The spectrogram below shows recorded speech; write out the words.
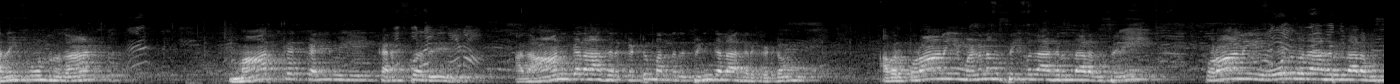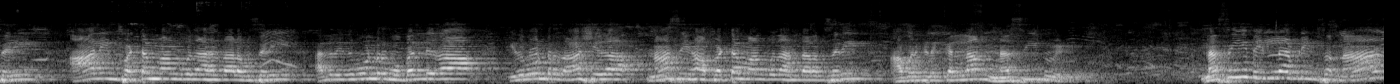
அதை போன்றுதான் மார்க்க கல்வியை கற்பது அது ஆண்களாக இருக்கட்டும் அல்லது பெண்களாக இருக்கட்டும் அவர் குரானை மனனம் செய்வதாக இருந்தாலும் சரி குரானை ஓதுவதாக இருந்தாலும் சரி ஆலிம் பட்டம் வாங்குவதாக இருந்தாலும் சரி அல்லது இது போன்ற முபல்லிகா இது போன்ற ராஷிதா நாசிகா பட்டம் வாங்குவதாக இருந்தாலும் சரி அவர்களுக்கெல்லாம் நசீபு வேண்டும் நசீப் இல்லை அப்படின்னு சொன்னால்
